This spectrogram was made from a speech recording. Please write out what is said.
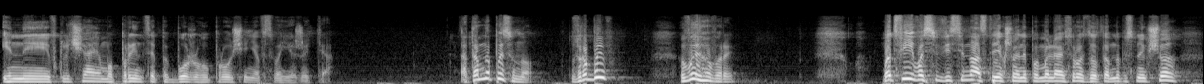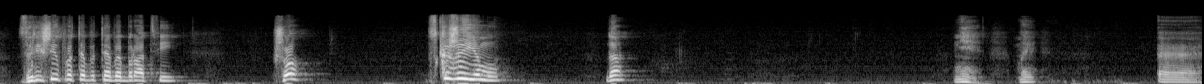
і не включаємо принципи Божого прощення в своє життя. А там написано: зробив, виговори. Матфій 18, якщо я не помиляюсь, розділ, там написано, якщо згрішив про тебе тебе брат твій, що? Скажи йому. Да? Ні, ми е,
